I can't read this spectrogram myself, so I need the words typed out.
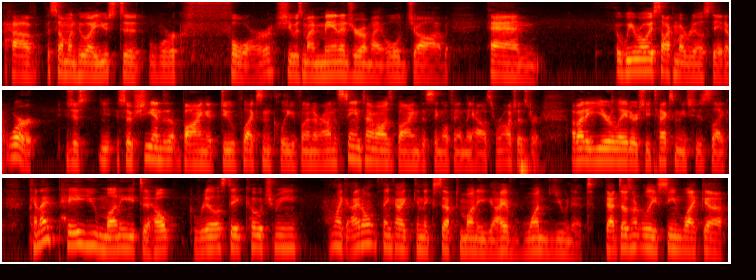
have someone who I used to work for. She was my manager at my old job, and we were always talking about real estate at work. Just so she ended up buying a duplex in Cleveland around the same time I was buying the single family house in Rochester. About a year later, she texts me. She's like, "Can I pay you money to help real estate coach me?" I'm like, "I don't think I can accept money. I have one unit. That doesn't really seem like a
